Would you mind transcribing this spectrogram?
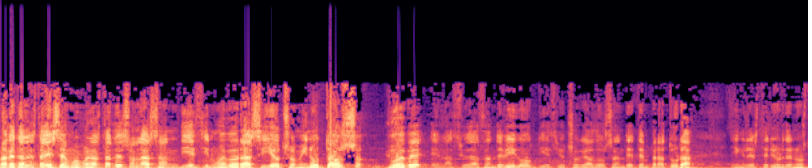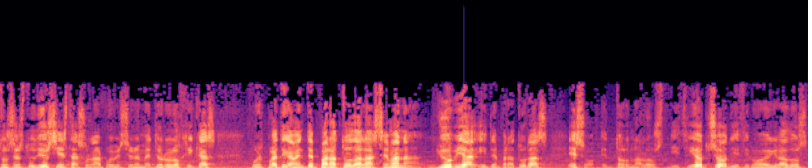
Hola, ¿qué tal estáis? Muy buenas tardes, son las 19 horas y 8 minutos. Llueve en la ciudad de Vigo, 18 grados de temperatura en el exterior de nuestros estudios y estas son las previsiones meteorológicas pues prácticamente para toda la semana. Lluvia y temperaturas, eso, en torno a los 18, 19 grados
